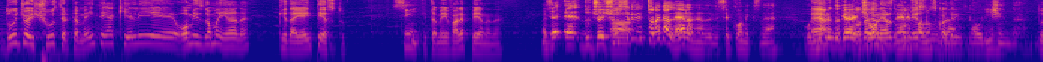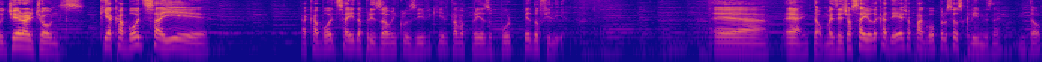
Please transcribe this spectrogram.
Do Joy Schuster também tem aquele Homens do Amanhã, né? Que daí é em texto. Sim. Que também vale a pena, né? Mas é, é do Joe Schuster Ah. e toda a galera, né, da DC Comics, né? O É, livro do a Jones, galera do né, começo dos da, quadrinhos. da origem da... Do Gerard Jones. Que acabou de sair. Acabou de sair da prisão, inclusive, que ele tava preso por pedofilia. É. É, então. Mas ele já saiu da cadeia, já pagou pelos seus crimes, né? Então.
